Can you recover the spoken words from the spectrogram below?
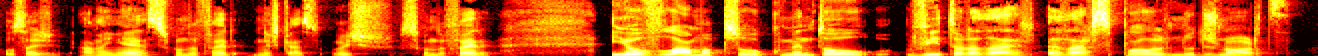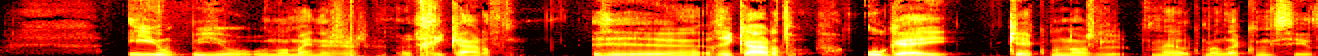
ou seja, amanhã, segunda-feira, neste caso, hoje, segunda-feira, e houve lá uma pessoa que comentou Vitor a dar, a dar spoiler no Desnorte. E, o, e o, o meu manager, Ricardo, uh, Ricardo, o gay, que é como, nós, como, é, como ele é conhecido,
